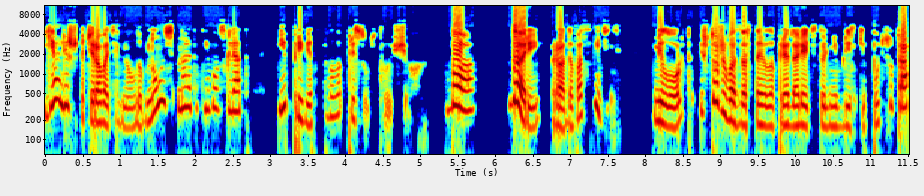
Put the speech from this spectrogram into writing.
Я лишь очаровательно улыбнулась на этот его взгляд и приветствовала присутствующих. «Ба! Дарий, рада вас видеть!» «Милорд, и что же вас заставило преодолеть столь неблизкий путь с утра?»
